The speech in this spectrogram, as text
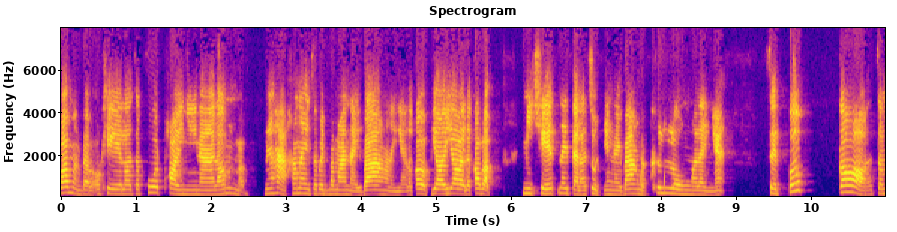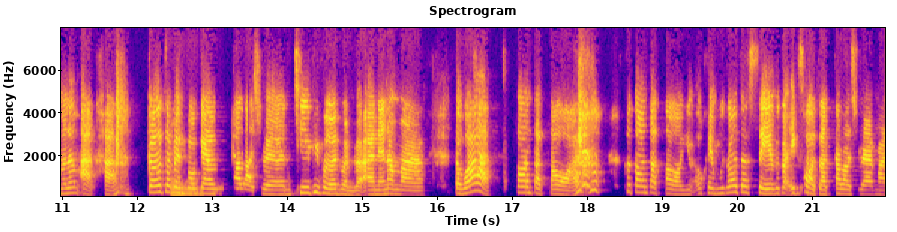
ว่าเหมือนแบบโอเค เราจะพูดพอยนี้นะ แล้วมันแบบเนื้อหาข้างในจะเป็นประมาณไหนบ้างอะไรเงี้ยแล้วก็แบบย่อยๆ แล้วก็แบบมีเคสในแต่ละจุดยังไงบ้างแบบขึ้นลงอะไรเงี้ย เสร็จปุ๊บก็จะมาเริ่มอัดค่ะ ก็จะเป็นโปรแกรม GarageBand ที่พี่เพิร์ดเหมือนแบบแนะนำมา แต่ว่าตอนตัดต่อ คือตอนตัดต่ออย่างโอเคมันก็จะ save แล้วก็ export จาก GarageBand มา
